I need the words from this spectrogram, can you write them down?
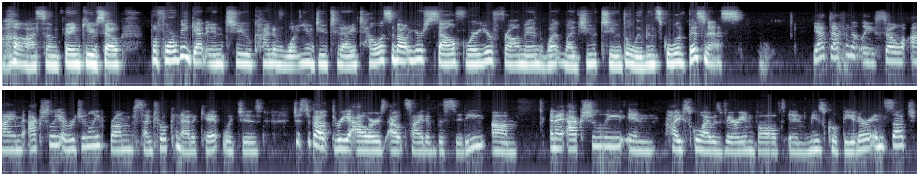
Awesome. Thank you. So before we get into kind of what you do today, tell us about yourself, where you're from, and what led you to the Lubin School of Business. Yeah, definitely. So I'm actually originally from Central Connecticut, which is just about three hours outside of the city. Um, and I actually, in high school, I was very involved in musical theater and such.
